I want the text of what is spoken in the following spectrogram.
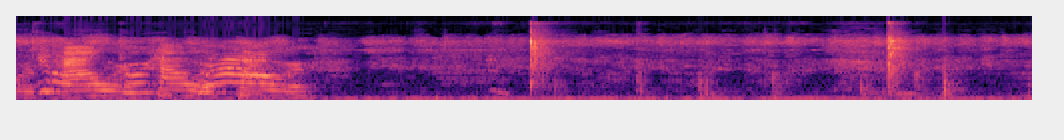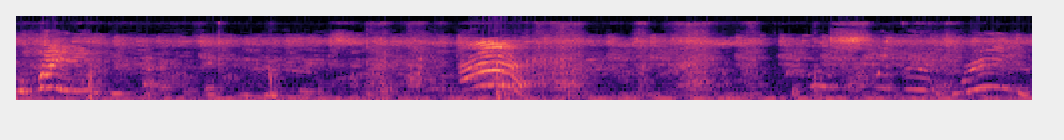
Ah! I'm sleeping green.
